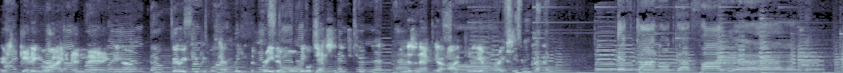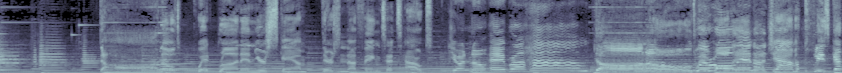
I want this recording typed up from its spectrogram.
Is getting right in there, you know. And very few people have the, the freedom or the audacity to do that. And as an actor, I fully embrace Excuse me? Nothing? Donald got fired, Donald, quit running your scam. There's nothing to tout. you're no Abraham. Donald, we're all in a jam. Please get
